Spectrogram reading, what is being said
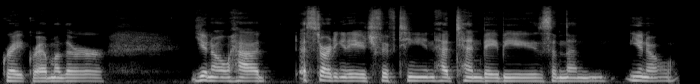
great grandmother, you know, had starting at age 15, had 10 babies and then, you know,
